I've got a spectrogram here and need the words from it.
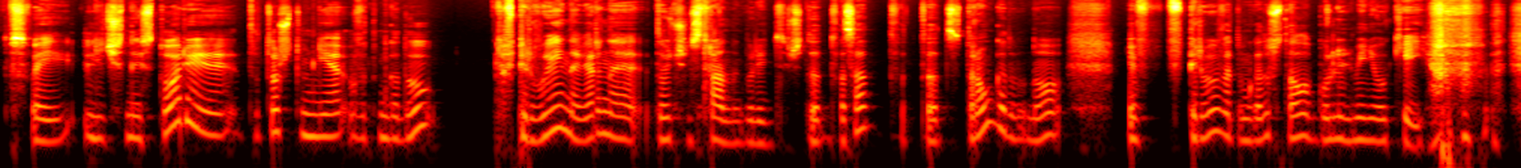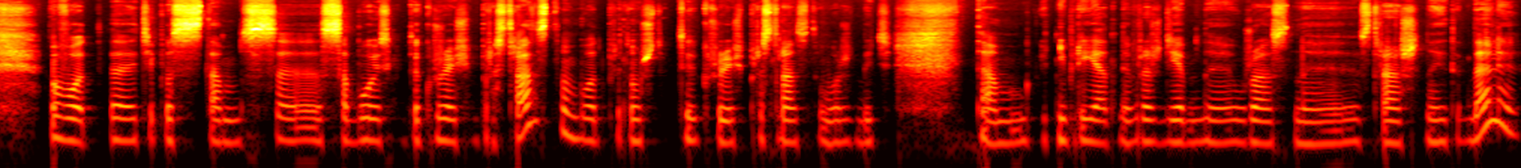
в своей личной истории. Это то, что мне в этом году впервые, наверное, это очень странно говорить в 2020-2022 году, но мне впервые в этом году стало более или менее окей. вот, э, типа с, там с собой, с каким-то окружающим пространством, вот, при том, что это окружающее пространство может быть там неприятное, враждебное, ужасное, страшное и так далее.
